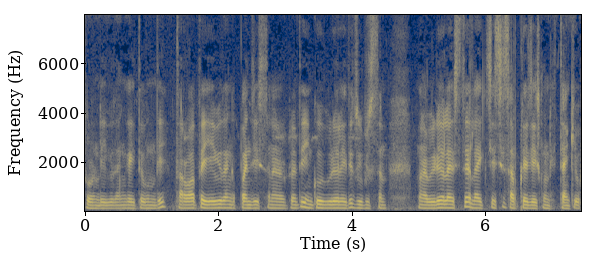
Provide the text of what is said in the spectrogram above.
చూడండి ఈ విధంగా అయితే ఉంది. తర్వాత ఏ విధంగా పని చేస్తాను అనేటువంటి ఇంకో వీడియోలో అయితే చూపిస్తాను. మన వీడియోలో ఇస్తే లైక్ చేసి సబ్స్క్రైబ్ చేసుకోండి. థ్యాంక్ యూ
